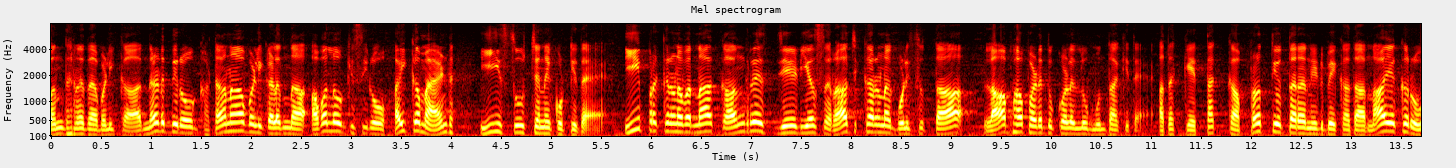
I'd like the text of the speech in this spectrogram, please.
ಬಂಧನದ ಬಳಿಕ ನಡೆದಿರೋ ಘಟನಾವಳಿಗಳನ್ನ ಅವಲೋಕಿಸಿರೋ ಹೈಕಮಾಂಡ್ ಈ ಸೂಚನೆ ಕೊಟ್ಟಿದೆ. ಈ ಪ್ರಕರಣವನ್ನ ಕಾಂಗ್ರೆಸ್ ಜೆಡಿಎಸ್ ರಾಜಕಾರಣಗೊಳಿಸುತ್ತಾ ಲಾಭ ಪಡೆದುಕೊಳ್ಳಲು ಮುಂದಾಗಿದೆ. ಅದಕ್ಕೆ ತಕ್ಕ ಪ್ರತ್ಯುತ್ತರ ನೀಡಬೇಕಾದ ನಾಯಕರು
